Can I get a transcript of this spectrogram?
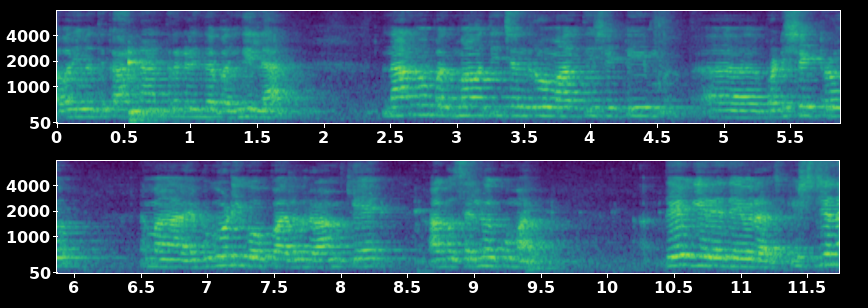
ಅವರು ಇವತ್ತು ಕಾರಣಾಂತರಗಳಿಂದ ಬಂದಿಲ್ಲ. ನಾನು ಪದ್ಮಾವತಿ ಚಂದ್ರು ಮಾಲತಿ ಶೆಟ್ಟಿ ಪಡಿಶೆಟ್ರು ನಮ್ಮ ಹೆಬ್ಬಗೋಡಿ ಗೋಪಾಲು ರಾಮ್ಕೆ ಹಾಗೂ ಸೆಲ್ವಕುಮಾರ್. ದೇವಗೆರೆ ದೇವರಾಜ್. ಇಷ್ಟು ಜನ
